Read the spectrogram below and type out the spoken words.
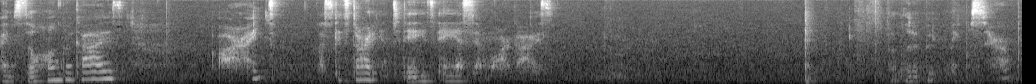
I'm so hungry, guys. All right. Let's get started in today's ASMR, guys. A little bit of maple syrup.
